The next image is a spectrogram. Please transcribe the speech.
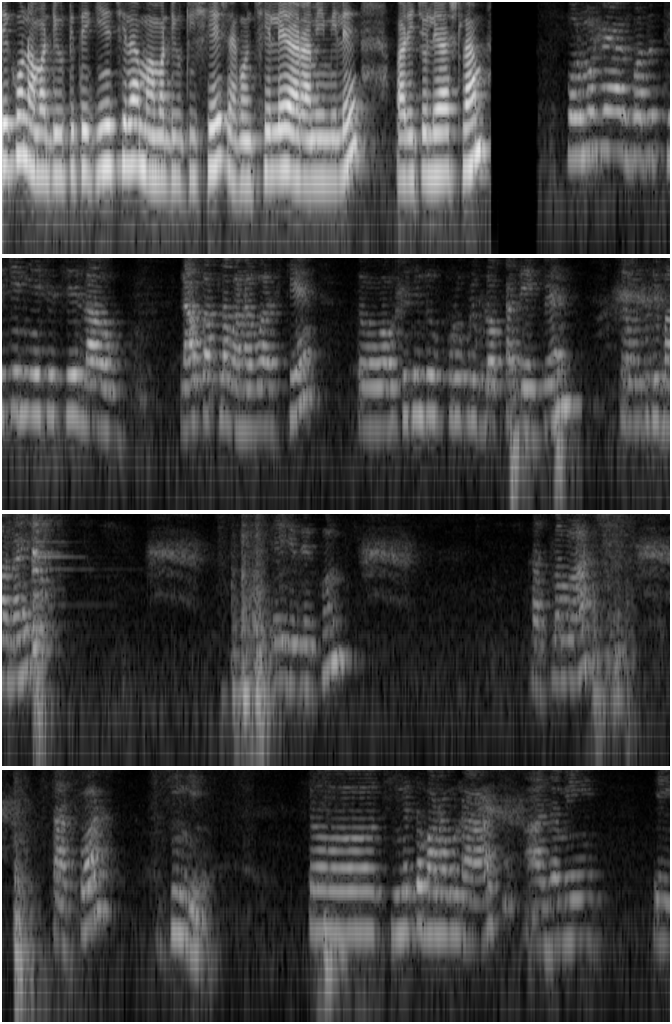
দেখুন, আমার ডিউটিতে গিয়েছিলাম, আমার ডিউটি শেষ, এখন ছেলে আর আমি মিলে বাড়ি চলে আসলাম। কর্মশায় আজ বাজার থেকে নিয়ে এসেছে লাউ। লাউ কাতলা বানাবো আজকে। তো অবশ্যই কিন্তু পুরোপুরি ব্লগটা দেখবেন। কেমন করে বানাই। এই যে দেখুন, কাতলা মাছ, তারপর ঝিঙে। তো ঝিঙে তো বানাবো না আজ। আজ আমি এই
